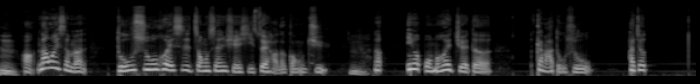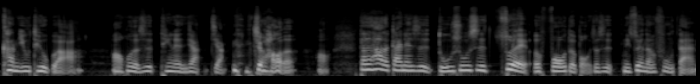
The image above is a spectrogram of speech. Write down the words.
嗯，哦，那为什么读书会是终身学习最好的工具？嗯，那因为我们会觉得干嘛读书啊？就看 YouTube 啊，啊，或者是听人家讲 就好了。哦，但是它的概念是读书是最 affordable，就是你最能负担，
